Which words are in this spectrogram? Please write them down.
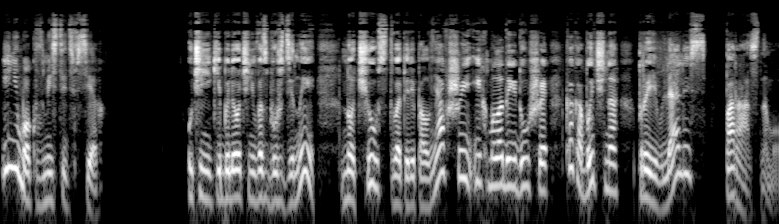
и не мог вместить всех. Ученики были очень возбуждены, но чувства, переполнявшие их молодые души, как обычно, проявлялись по-разному.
